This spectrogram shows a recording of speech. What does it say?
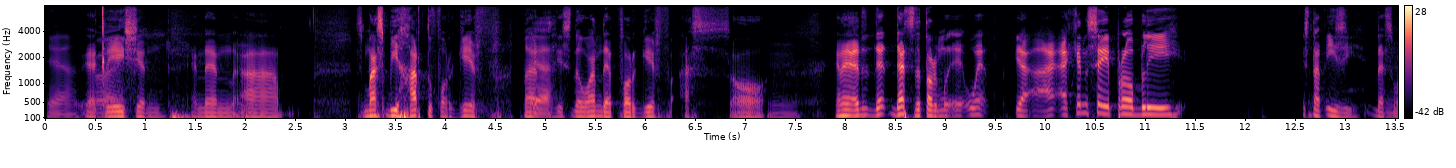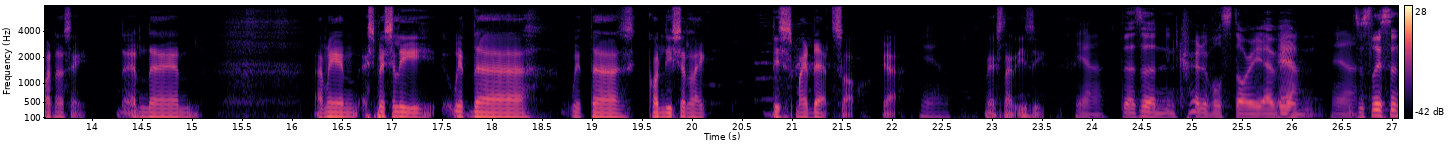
Yeah. yeah, Right. creation and then Mm. uh, it must be hard to forgive but Yeah. he's the one that forgive us so Mm. and then that, that's the term when, yeah I, I can say probably it's not easy that's Mm. what i say and then i mean especially with the with the condition like this is my dad so yeah Yeah. it's not easy Yeah. That's an incredible story. I mean, Yeah. just listen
